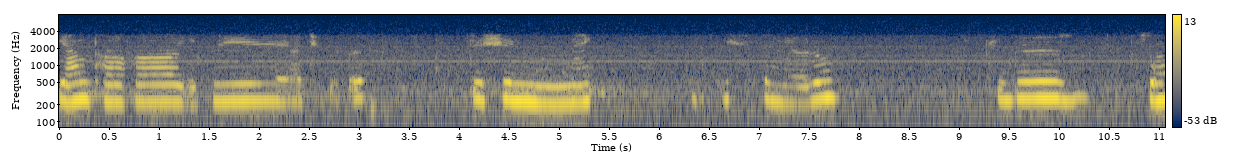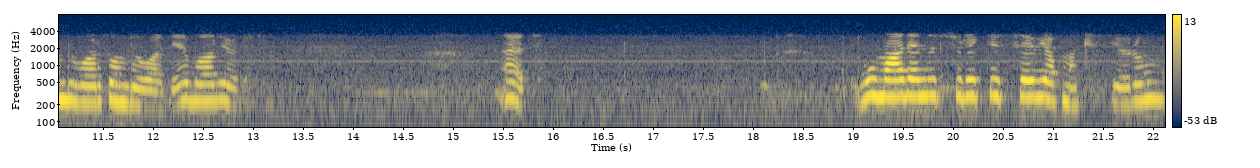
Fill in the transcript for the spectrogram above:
yan tarafa gitmeyi açıkçası düşünmek istemiyorum. Çünkü zombi var zombi var diye bağırıyor resmen. Evet. Bu madende sürekli sev yapmak istiyorum.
